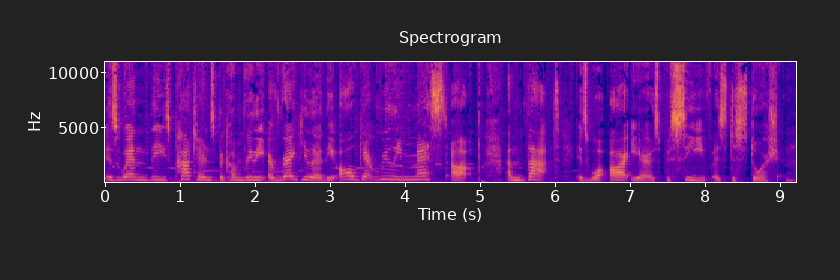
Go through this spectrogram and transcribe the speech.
is when these patterns become really irregular, they all get really messed up, and that is what our ears perceive as distortion.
